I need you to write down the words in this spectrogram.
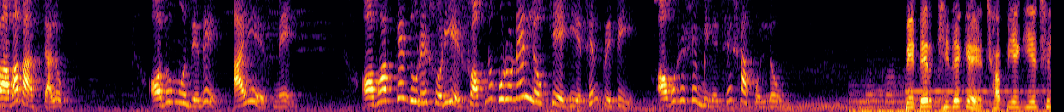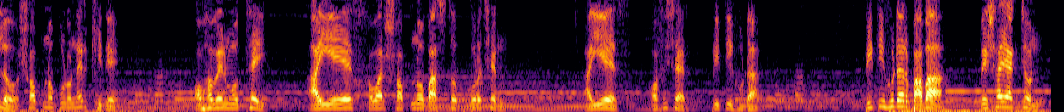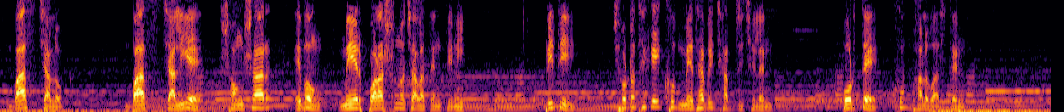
বাবা বাস চালক। অদম্য জেদে আইএএস মেয়ে। অভাবকে দূরে সরিয়ে স্বপ্ন পূরণের লক্ষ্যে এগিয়েছেন প্রীতি। অবশেষে মিলেছে সাফল্য। পেটের খিদেকে ছাপিয়ে গিয়েছিল স্বপ্ন পূরণের খিদে। অভাবের মধ্যেই আইএএস হওয়ার স্বপ্ন বাস্তব করেছেন আইএএস অফিসার প্রীতি হুডা। প্রীতি হুডার বাবা পেশায় একজন বাস চালক। বাস চালিয়ে সংসার এবং মেয়ের পড়াশুনো চালাতেন তিনি। প্রীতি ছোট থেকেই খুব মেধাবী ছাত্রী ছিলেন। পড়তে খুব ভালোবাসতেন।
